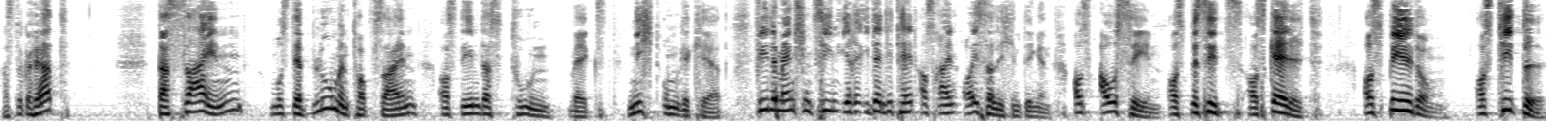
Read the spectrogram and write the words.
Hast du gehört? Das Sein muss der Blumentopf sein, aus dem das Tun wächst, nicht umgekehrt. Viele Menschen ziehen ihre Identität aus rein äußerlichen Dingen, aus Aussehen, aus Besitz, aus Geld, aus Bildung, aus Titel,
